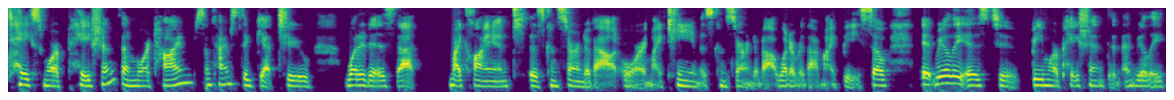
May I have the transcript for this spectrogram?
takes more patience and more time sometimes to get to what it is that my client is concerned about or my team is concerned about, whatever that might be. So it really is to be more patient and, and really,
